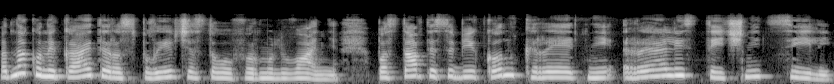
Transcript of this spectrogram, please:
Однак уникайте розпливчастого формулювання, поставте собі конкретні, реалістичні цілі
